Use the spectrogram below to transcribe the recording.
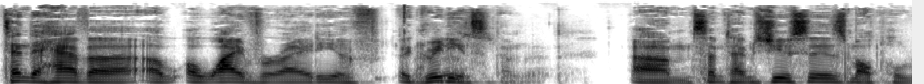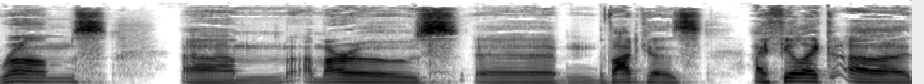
tend to have a, a, a wide variety of ingredients in them. Um, sometimes juices, multiple rums, um, amaros, um, vodkas. I feel like uh,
